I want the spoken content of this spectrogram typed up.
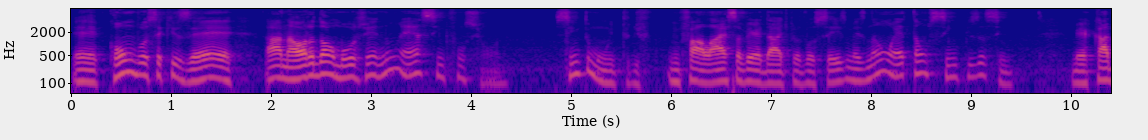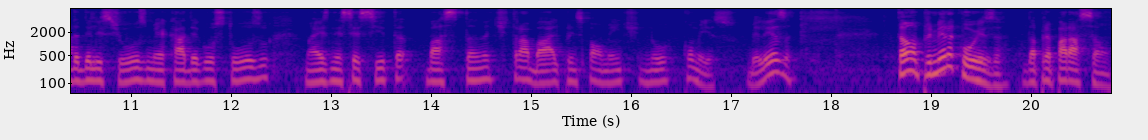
é, como você quiser, ah, na hora do almoço. Gente, não é assim que funciona. Sinto muito de, em falar essa verdade para vocês, mas não é tão simples assim. Mercado é delicioso, mercado é gostoso, mas necessita bastante trabalho, principalmente no começo, beleza? Então, a primeira coisa da preparação,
